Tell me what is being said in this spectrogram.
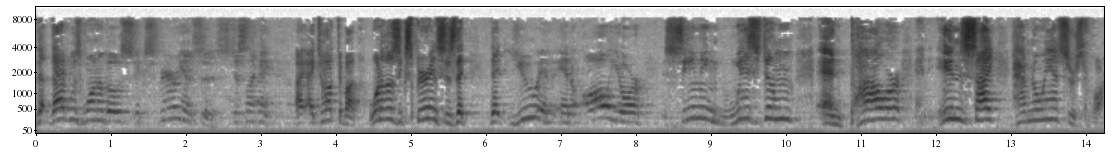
that, that was one of those experiences, just like I, I, I talked about, one of those experiences that, that you and, and all your seeming wisdom and power and insight have no answers for.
